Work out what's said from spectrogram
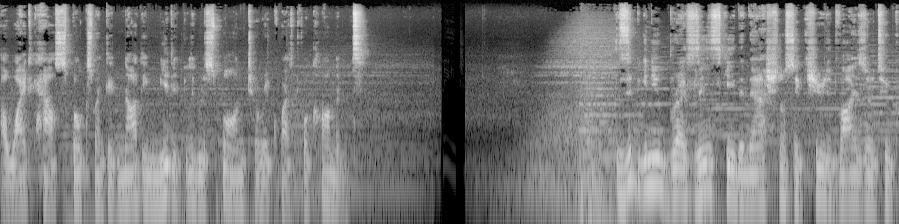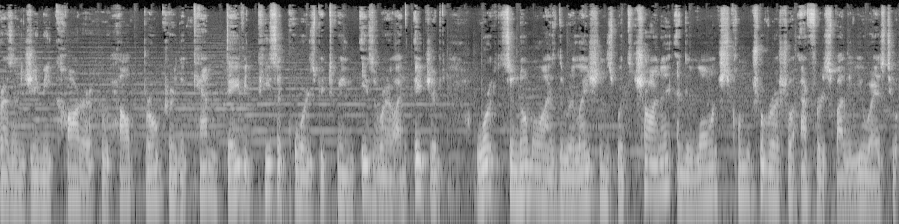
A White House spokesman did not immediately respond to a request for comment. Zbigniew Brzezinski, the national security advisor to President Jimmy Carter, who helped broker the Camp David peace accords between Israel and Egypt, worked to normalize the relations with China and launched controversial efforts by the US to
